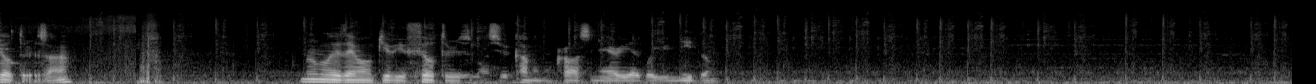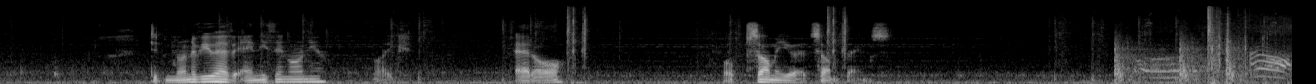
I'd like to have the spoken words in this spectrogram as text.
Filters, huh? Normally they won't give you filters unless you're coming across an area where you need them. Did none of you have anything on you? Like, at all? Well, some of you had some things. I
